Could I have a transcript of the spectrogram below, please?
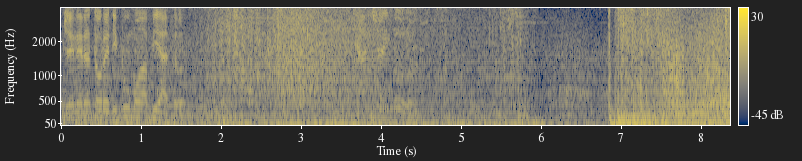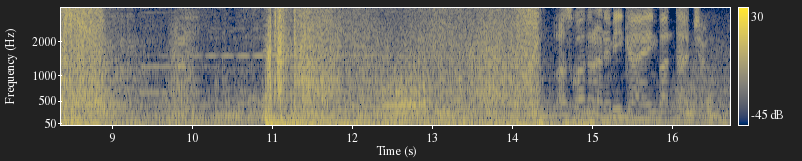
Generatore di fumo avviato. Nemica è in vantaggio.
